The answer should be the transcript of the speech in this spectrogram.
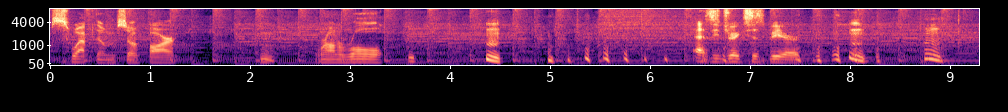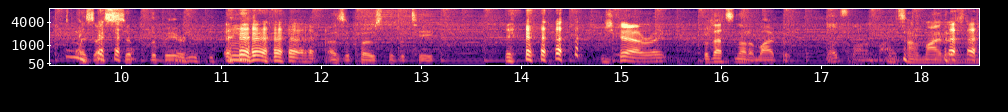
swept them so far. Hmm. We're on a roll. As he drinks his beer. As I sip the beer as opposed to the tea. yeah, right. But that's none of my business. That's not mine. That's none of my business.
